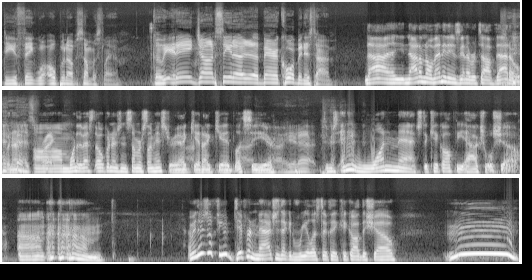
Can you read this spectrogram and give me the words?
do you think will open up SummerSlam? Because it ain't John Cena, uh, Baron Corbin this time. Nah, I don't know if anything's gonna ever top that opener. That's right. um, one of the best openers in SummerSlam history. I kid, I kid. Let's see here. I hear that. if there's any one match to kick off the actual show. Um, I mean, there's a few different matches that could realistically kick off the show. Mm,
